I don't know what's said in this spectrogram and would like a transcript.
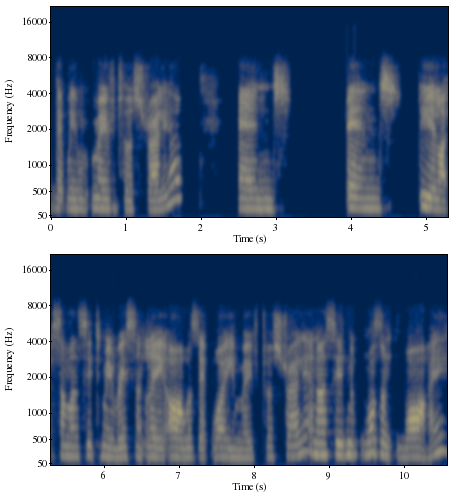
that we moved to australia. And and yeah like someone said to me recently oh was that why you moved to australia? And i said it wasn't why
